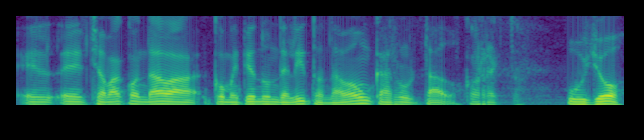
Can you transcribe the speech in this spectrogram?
el, el chamaco andaba cometiendo un delito, andaba en un carro hurtado. Correcto. huyó.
